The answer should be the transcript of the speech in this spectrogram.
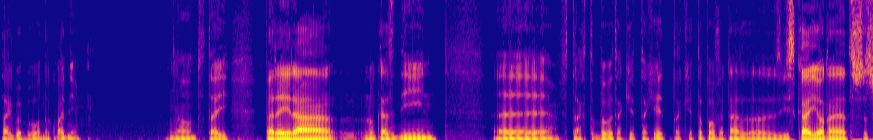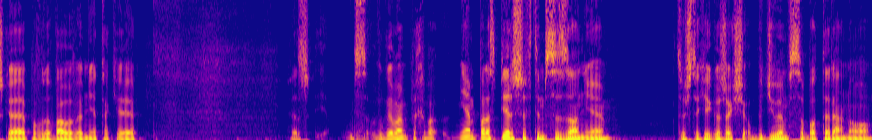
tak by było dokładnie. No tutaj Pereira, Lucas Dean, e, tak, to były takie, takie, takie topowe nazwiska i one troszeczkę powodowały we mnie takie wiesz, w ogóle mam, chyba miałem po raz pierwszy w tym sezonie coś takiego, że jak się obudziłem w sobotę rano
